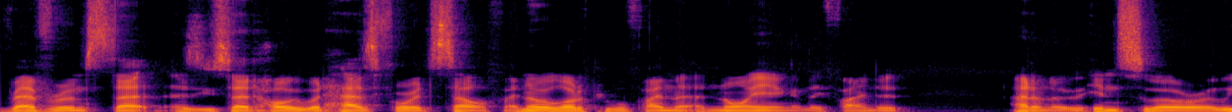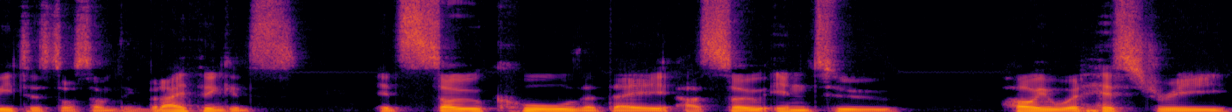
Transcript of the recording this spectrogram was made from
reverence that, as you said, Hollywood has for itself. I know a lot of people find that annoying and they find it, I don't know, insular or elitist or something. But I think it's it's so cool that they are so into Hollywood history,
